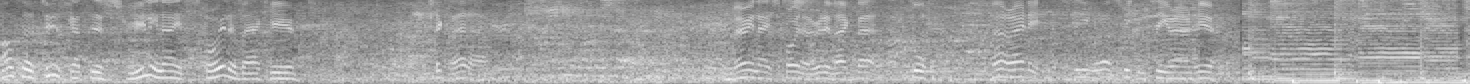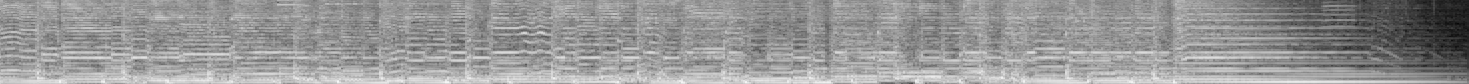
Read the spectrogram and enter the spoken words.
Also too, it's got this really nice spoiler back here. Check that out. Very nice spoiler, I really like that. That's cool. Alrighty, let's see what else we can see around here.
